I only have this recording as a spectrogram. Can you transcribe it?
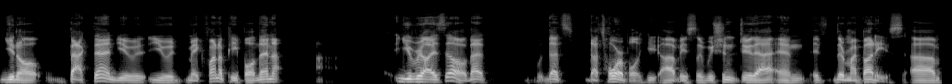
you know, back then you you would make fun of people, and then uh, you realize, oh, that that's that's horrible. You, obviously, we shouldn't do that, and they're my buddies. Um,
